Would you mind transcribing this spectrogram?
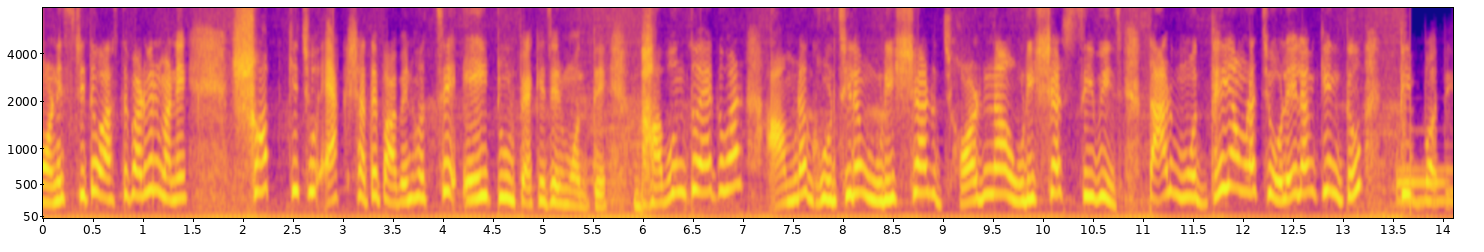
মনেস্ট্রিতেও আসতে পারবেন মানে সব কিছু একসাথে পাবেন হচ্ছে এই ট্যুর প্যাকেজের মধ্যে। ভাবুন তো একবার, আমরা ঘুরছিলাম উড়িষ্যার ঝর্ণা, উড়িষ্যার সি বিচ তার মধ্যেই আমরা চলে এলাম কিন্তু তিব্বতে।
